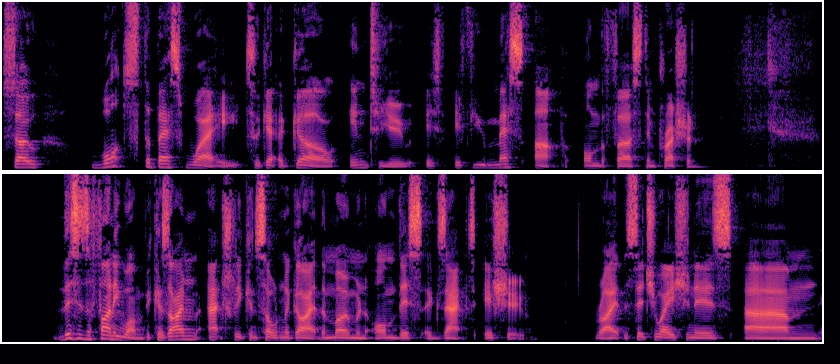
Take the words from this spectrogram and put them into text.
So, what's the best way to get a girl into you if if you mess up on the first impression? This is a funny one because I'm actually consulting a guy at the moment on this exact issue right? The situation is um,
